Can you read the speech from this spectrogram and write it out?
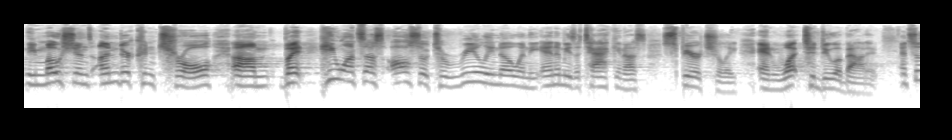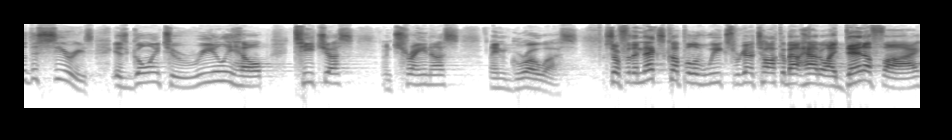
emotions under control. Um, but He wants us also to really know when the enemy is attacking us spiritually and what to do about it. And so this series is going to really help teach us and train us and grow us. So, for the next couple of weeks, we're going to talk about how to identify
